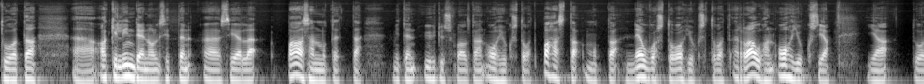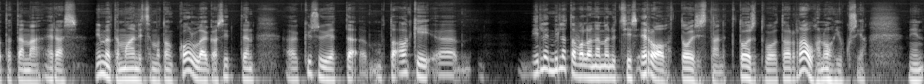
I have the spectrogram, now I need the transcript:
tuota, äh, Aki Lindeen oli sitten äh, siellä paasannut, että miten Yhdysvaltain ohjukset ovat pahasta, mutta neuvosto-ohjukset ovat rauhan ohjuksia. Ja tuota, tämä eräs nimeltä mainitsematon kollega sitten äh, kysyi, että mutta Aki, äh, millä, millä tavalla nämä nyt siis eroavat toisistaan, että toiset voivat olla rauhanohjuksia, niin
